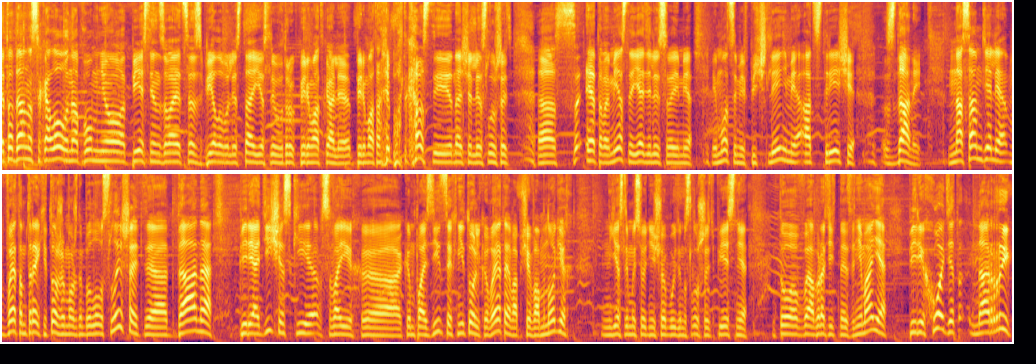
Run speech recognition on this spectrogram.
Это Дана Соколова, напомню, песня называется «С белого листа», если вы вдруг перемотали, перемотали подкаст и начали слушать э, с этого места, я делюсь своими эмоциями, впечатлениями от встречи с Даной. На самом деле, в этом треке тоже можно было услышать, э, Дана периодически в своих э, композициях, не только в этой, а вообще во многих, если мы сегодня еще будем слушать песни, то вы обратите на это внимание, переходит на рык.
